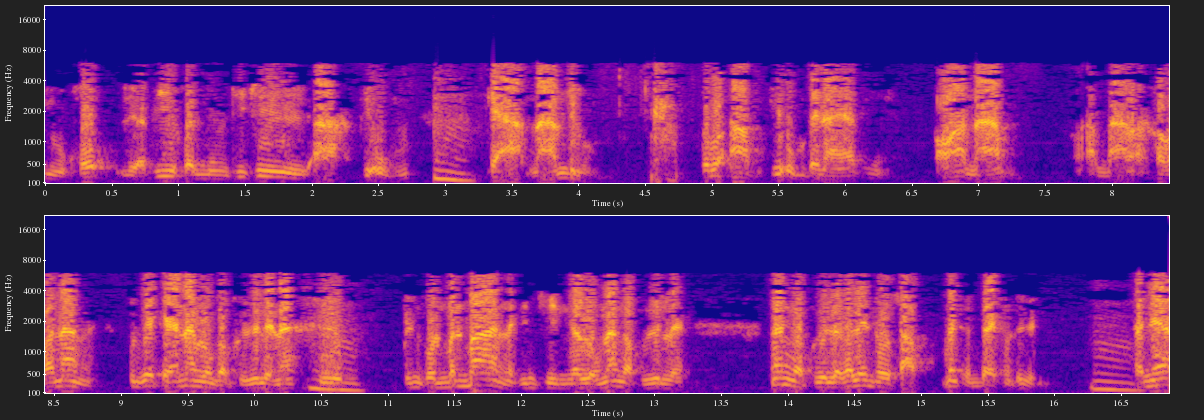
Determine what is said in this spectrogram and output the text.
อยู่ครบ เหลือพี่คนหนึ่งที่ชื่อ อ่า พี่อุ๋มอืมแกอาบน้ำอยู่ครับก็บอกอ้าวพี่อุ๋มไปไหนอะพี่อ๋ออาบน้ำอาบน้ำอะเขาก็นั่ง คุณแกแกนั่งลงกับพื้นเลยนะคือมเป็นคนบ้านๆแหละชินๆก็ลงนั่งกับพื้นเลย นั่งกับพื้นแล้วก็เล่นโทรศัพท์ไม่สนใจคนอื่น อืมอันเนี้ย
